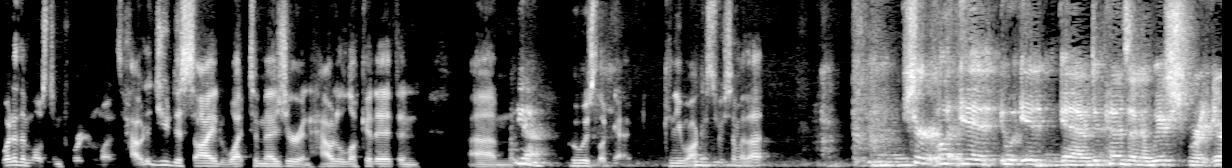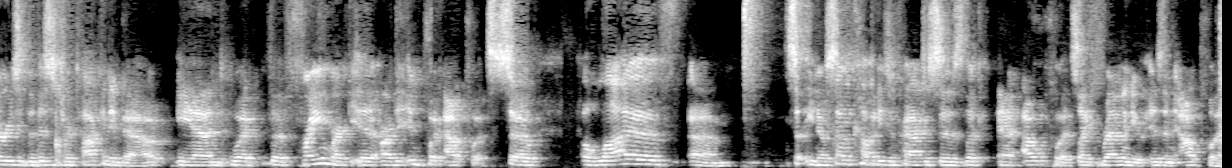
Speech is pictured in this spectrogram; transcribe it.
What are the most important ones? How did you decide what to measure and how to look at it, and um, Yeah. who was looking at? it? Can you walk us through some of that? Sure. Well, it it, uh, depends on which areas of the business we're talking about, and what the framework i- are the input outputs. So, a lot of um, so you know some companies and practices look at outputs like revenue is an output.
